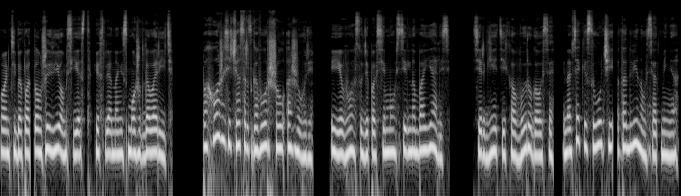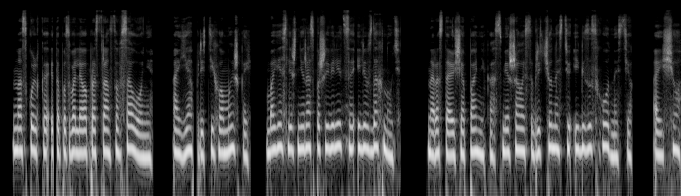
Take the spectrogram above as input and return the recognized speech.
Он тебя потом живьем съест, если она не сможет говорить». Похоже, сейчас разговор шел о Жоре, и его, судя по всему, сильно боялись. Сергей тихо выругался и на всякий случай отодвинулся от меня, насколько это позволяло пространство в салоне, а я притихла мышкой, боясь лишний раз пошевелиться или вздохнуть. Нарастающая паника смешалась с обреченностью и безысходностью, а еще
